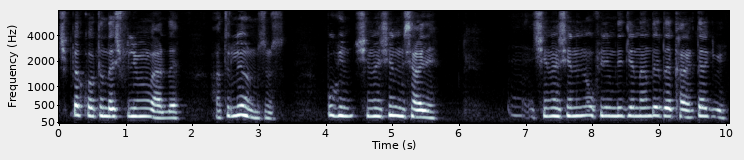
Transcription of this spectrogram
Çıplak Vatandaş filmi vardı. Hatırlıyor musunuz? Bugün Şener Şen misali. Ee, Şener o filmde canlandırdığı karakter gibi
